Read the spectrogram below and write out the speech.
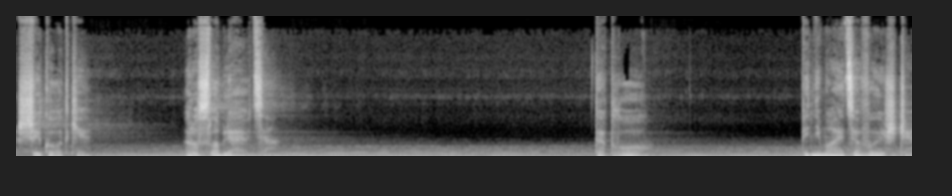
щиколотки розслабляються. Тепло піднімається вище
